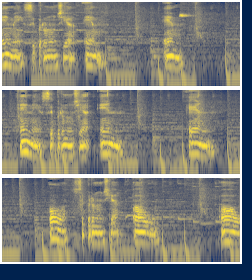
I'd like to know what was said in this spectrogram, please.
M se pronuncia M. se pronuncia N, N. O se pronuncia O, O.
